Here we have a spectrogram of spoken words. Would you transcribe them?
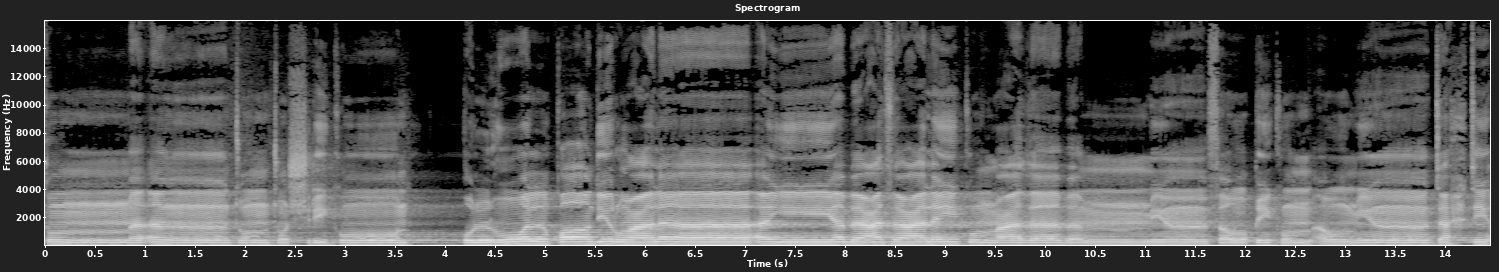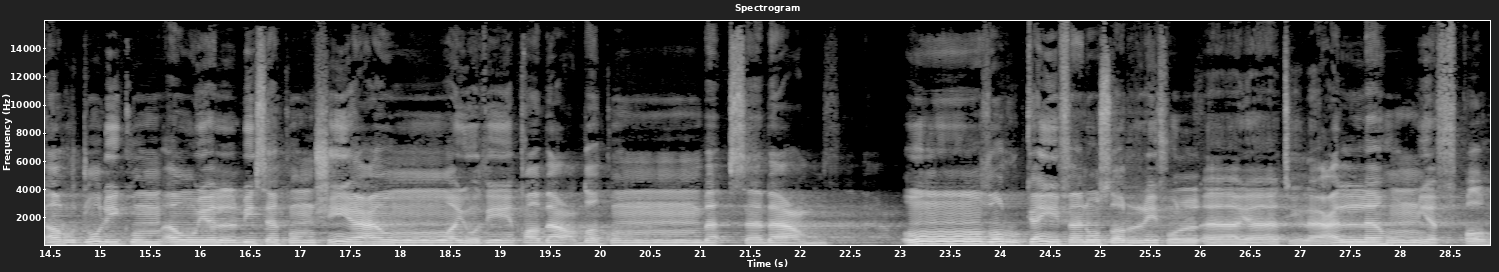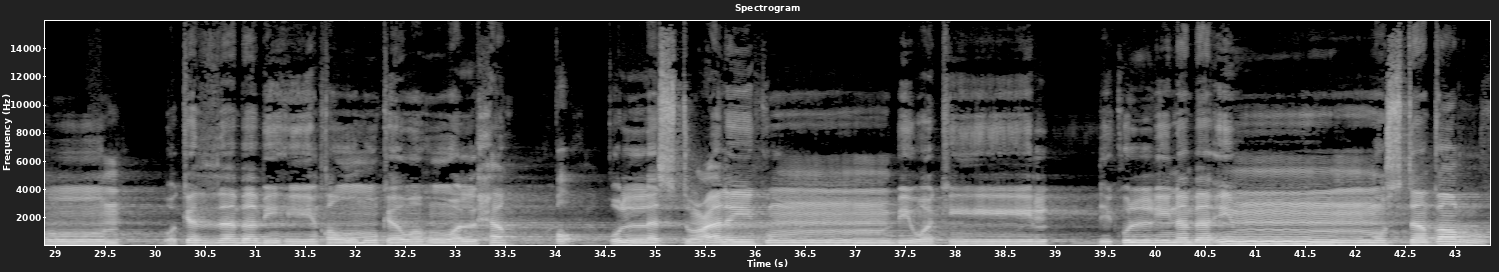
ثم أنتم تشركون قل هو القادر على ان يبعث عليكم عذابا من فوقكم أو من تحت ارجلكم أو يلبسكم شيعا ويذيق بعضكم باس بعض. انظر كيف نصرف الايات لعلهم يفقهون. وكذب به قومك وهو الحق قل لست عليكم بوكيل. لكل نبأ مستقر.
